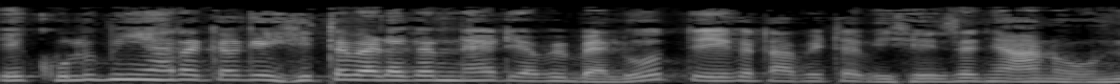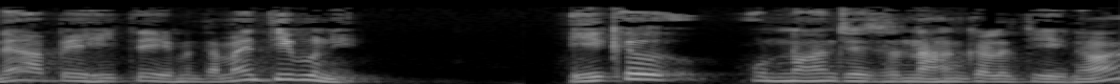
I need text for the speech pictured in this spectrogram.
ඒ කුළුමිහරකගේ හිත වැඩ කරන්න හැටි අපි බැලුවොත් ඒකට අපිට විශේෂ ඥාන ඕනේ අපේ හිත එහෙම තමයි තිබුණේ. ඒක උන්වහන්සේ සඳහන් කළා තියෙනවා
